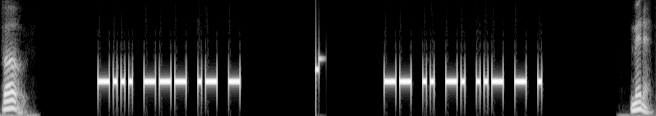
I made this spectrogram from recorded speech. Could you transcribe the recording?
Vote. Minute.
